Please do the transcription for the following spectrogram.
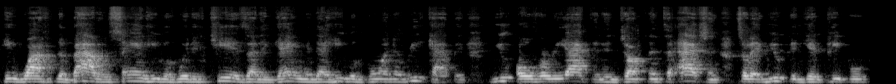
he watched the battle, saying he was with his kids at a game and that he was going to recap it. You overreacted and jumped into action so that you could get people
